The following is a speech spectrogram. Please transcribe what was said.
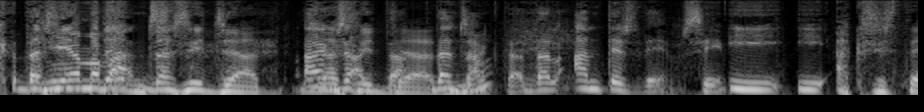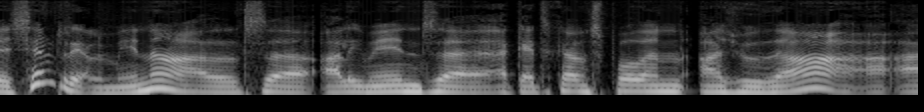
que teníem De- abans. desitjat, Exacte, desitjat, no? exacte, del antes de, sí. I, I existeixen realment els uh, aliments uh, aquests que ens poden ajudar a, a,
